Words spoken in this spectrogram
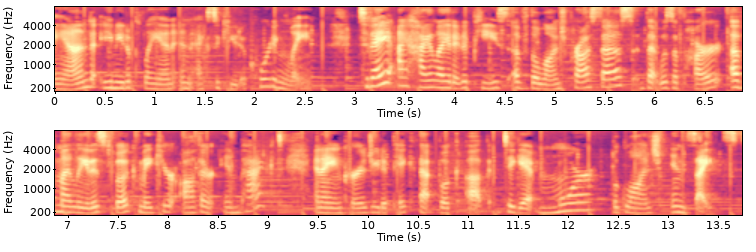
and you need to plan and execute accordingly. Today, I highlighted a piece of the launch process that was a part of my latest book, Make Your Author Impact, and I encourage you to pick that book up to get more book launch insights.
